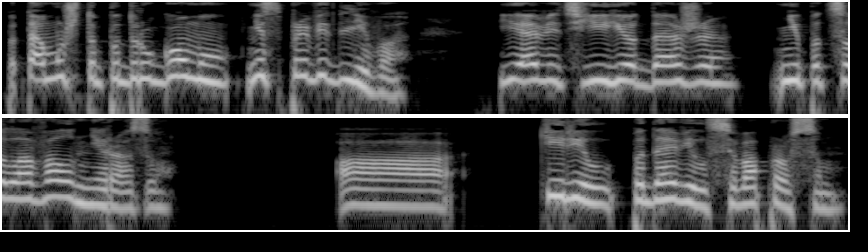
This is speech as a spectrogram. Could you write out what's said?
потому что по-другому несправедливо. Я ведь ее даже не поцеловал ни разу». «А...» — Кирилл подавился вопросом.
